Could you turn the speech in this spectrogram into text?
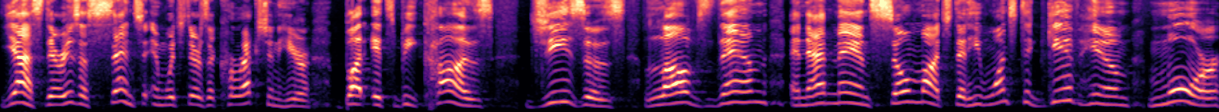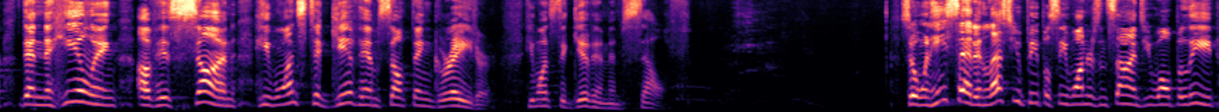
yes, there is a sense in which there's a correction here, but it's because Jesus loves them and that man so much that he wants to give him more than the healing of his son. He wants to give him something greater. He wants to give him himself. So when he said, Unless you people see wonders and signs, you won't believe,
